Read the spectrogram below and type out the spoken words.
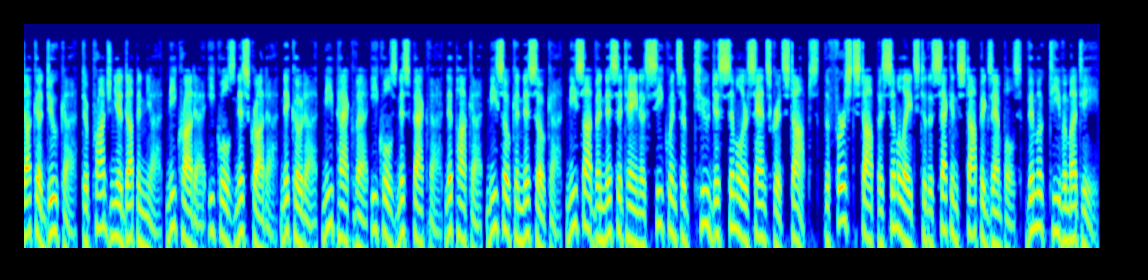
dukkha dukkha, duprajna dupanya, nikrata equals niskrata, nikoda, nipakva equals nispakva, nipaka, nisoka nisoka, nisatva nisatane. A sequence of two dissimilar Sanskrit stops. The first stop assimilates to the second stop examples: vimukti vimutti,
